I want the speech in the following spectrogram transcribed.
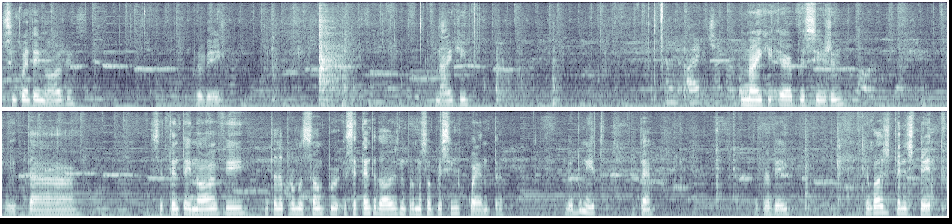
59, pra ver Nike, Nike Air Precision. Ele tá 79 e tá na promoção por 70 dólares na promoção por 50. Ele é bonito até. Dá pra ver aí. Eu gosto de tênis preto.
